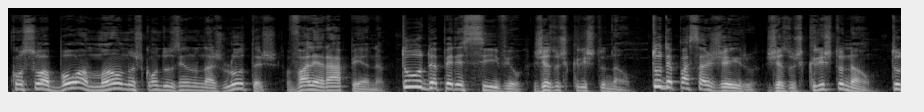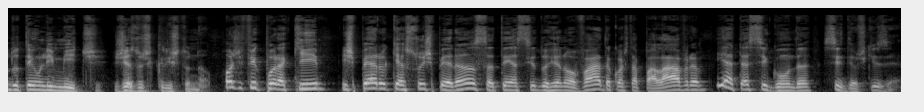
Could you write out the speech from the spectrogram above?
com sua boa mão nos conduzindo nas lutas, valerá a pena. Tudo é perecível, Jesus Cristo não. Tudo é passageiro, Jesus Cristo não. Tudo tem um limite, Jesus Cristo não. Hoje fico por aqui. Espero que a sua esperança tenha sido renovada com esta palavra e até segunda, se Deus quiser.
